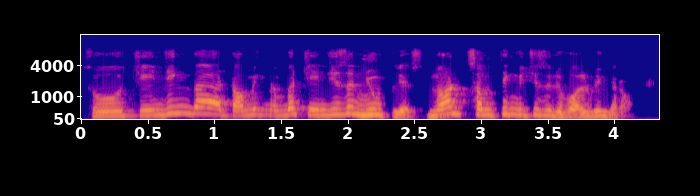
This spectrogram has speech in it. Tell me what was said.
So changing the atomic number changes the nucleus, not something which is revolving around it.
